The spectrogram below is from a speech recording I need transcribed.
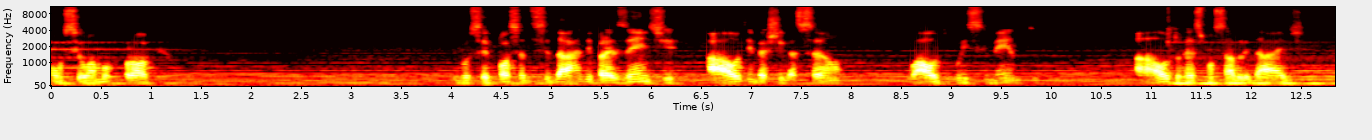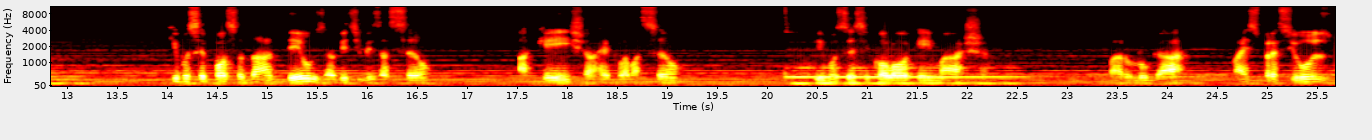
com o seu amor próprio. Você possa se dar de presente a autoinvestigação, o autoconhecimento, a autorresponsabilidade, que você possa dar a Deus a vitimização, a queixa, a reclamação, e você se coloque em marcha para o lugar mais precioso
